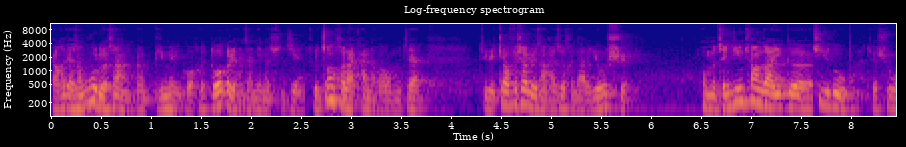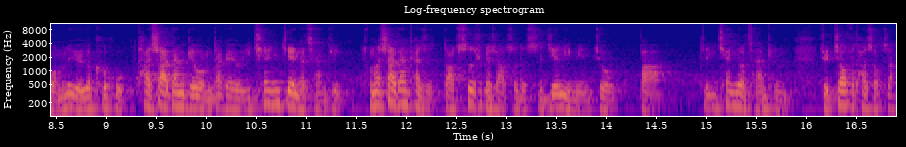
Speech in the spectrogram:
然后再从物流上能比美国会多个两三天的时间。所以综合来看的话，我们在这个交付效率上还是有很大的优势。我们曾经创造一个记录吧，就是我们的有一个客户，他下单给我们大概有一千件的产品，从他下单开始到四十个小时的时间里面，就把这一千个产品呢就交付他手上，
